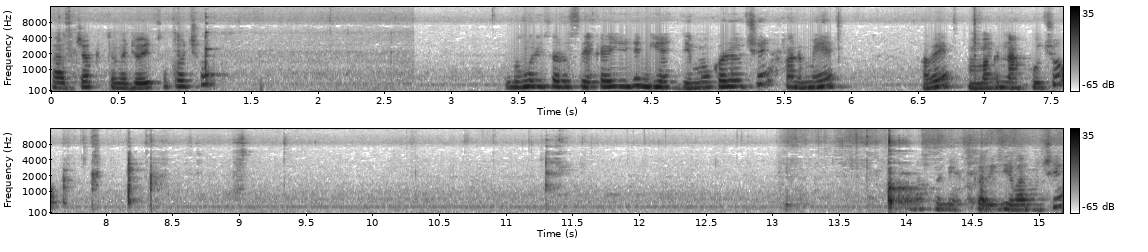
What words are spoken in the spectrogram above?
કાચક તમે જોઈ શકો છો. ડુંગળી સરસ શેકાઈ ગઈ છે, ગેસ ધીમો કર્યો છે અને મેં હવે મગ નાખું છું. મસ્ત મિક્સ કરી દેવાનું છે.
